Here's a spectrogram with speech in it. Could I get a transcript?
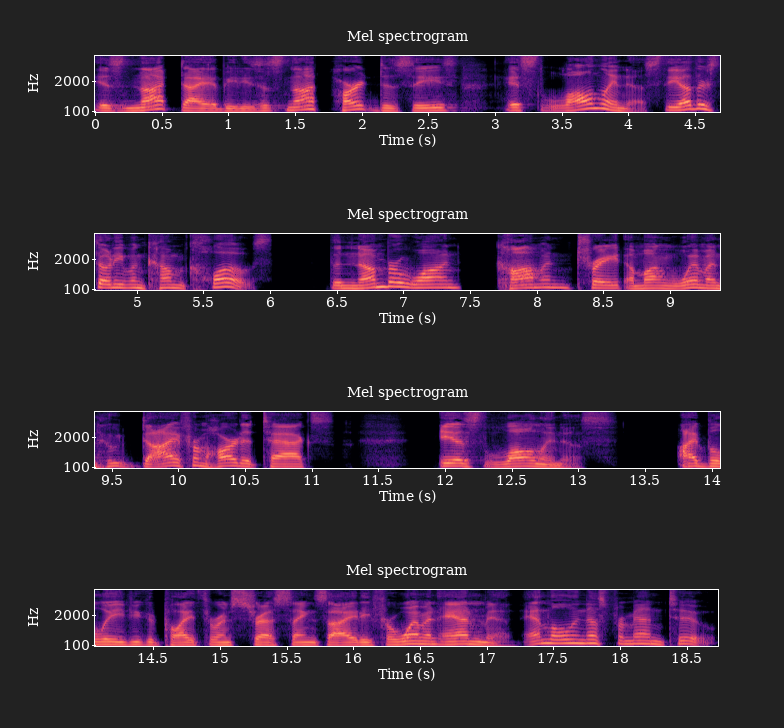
is not diabetes, it's not heart disease, it's loneliness. The others don't even come close. The number one common trait among women who die from heart attacks is loneliness. I believe you could probably throw in stress, anxiety for women and men, and loneliness for men too.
